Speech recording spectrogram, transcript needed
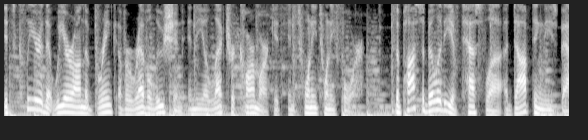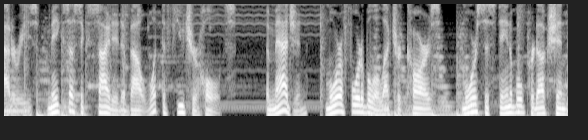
it's clear that we are on the brink of a revolution in the electric car market in 2024. The possibility of Tesla adopting these batteries makes us excited about what the future holds. Imagine more affordable electric cars, more sustainable production,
